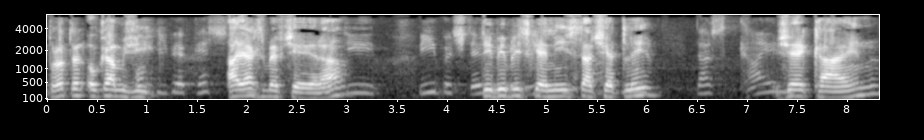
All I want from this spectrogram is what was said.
pro ten okamžik. A jak jsme včera ty biblické místa četli, že Kain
